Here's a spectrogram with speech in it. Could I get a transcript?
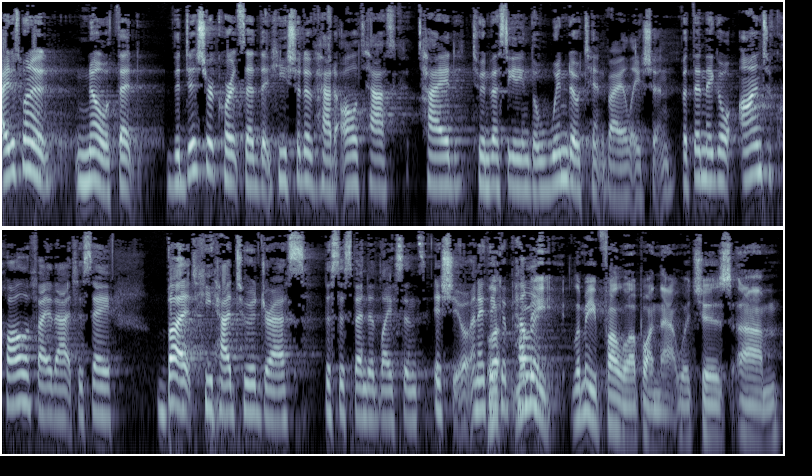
I just want to note that the district court said that he should have had all tasks tied to investigating the window tint violation. But then they go on to qualify that to say, but he had to address the suspended license issue. And I think let, let me let me follow up on that, which is um,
